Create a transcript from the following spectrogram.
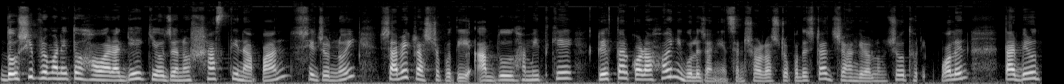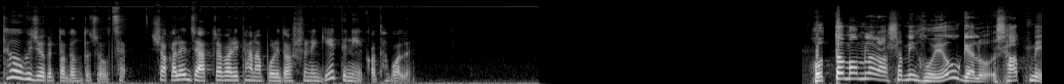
দোষী প্রমাণিত হওয়ার আগে কেউ যেন শাস্তি না পান, সেজন্যই সাবেক রাষ্ট্রপতি আব্দুল হামিদকে গ্রেফতার করা হয়নি বলে জানিয়েছেন স্বরাষ্ট্র উপদেষ্টা জাহাঙ্গীর আলম চৌধুরী। বলেন, তার বিরুদ্ধে অভিযোগের তদন্ত চলছে। সকালে যাত্রাবাড়ি থানা পরিদর্শনে গিয়ে তিনি কথা বলেন। হত্যা মামলার আসামি হয়েও গেল সাত মে।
